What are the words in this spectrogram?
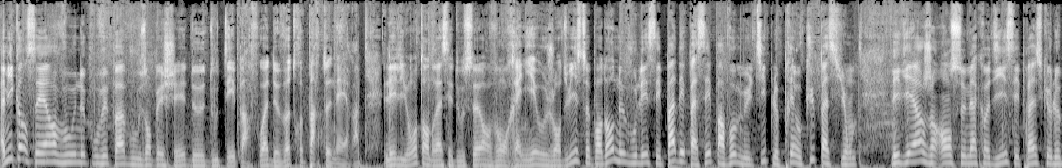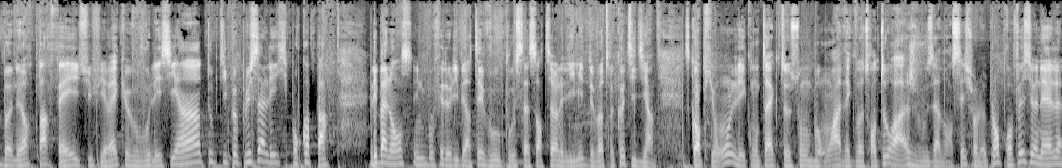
Amis cancer, vous ne pouvez pas vous empêcher de douter parfois de votre partenaire. Les lions, tendresse et douceur vont régner aujourd'hui. Cependant, ne vous laissez pas dépasser par vos multiples préoccupations. Les vierges, en ce mercredi, c'est presque le bonheur parfait. Il suffirait que vous vous laissiez un tout petit peu plus aller. Pourquoi pas? Les balances, une bouffée de liberté vous pousse à sortir les limites de votre quotidien. Scorpion, les contacts sont bons avec votre entourage, vous avancez sur le plan professionnel.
